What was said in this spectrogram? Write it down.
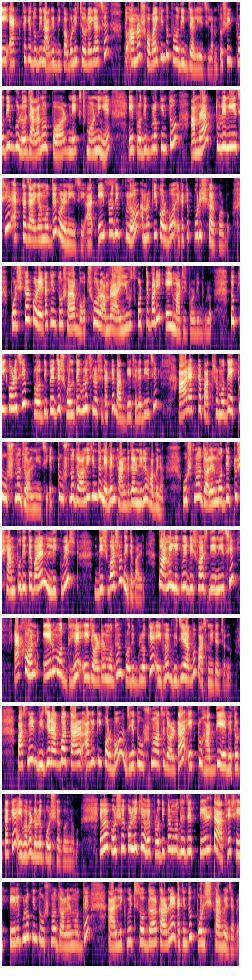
এই এক থেকে দুদিন আগে দীপাবলি চলে গেছে, তো আমরা সবাই কিন্তু প্রদীপ জ্বালিয়েছিলাম। তো সেই প্রদীপগুলো জ্বালানোর পর নেক্সট মর্নিংয়ে এই প্রদীপগুলো কিন্তু আমরা তুলে নিয়েছি, একটা জায়গার মধ্যে করে নিয়েছি। আর এই প্রদীপগুলো আমরা কি করব? এটাকে পরিষ্কার করব। পরিষ্কার করে এটা কিন্তু সারা বছর আমরা ইউজ করতে পারি এই মাটির প্রদীপগুলো। তো কি করেছি? প্রদীপের যে সলতেগুলো ছিল সেটাকে বাদ দিয়ে ফেলে দিয়েছি। আর একটা পাত্রের মধ্যে একটু উষ্ণ জল নিয়েছি। একটু উষ্ণ জলই কিন্তু নেবেন, ঠান্ডা জল নিলে হবে না। উষ্ণ জলের মধ্যে একটু শ্যাম্পু দিতে পারেন লিকুইড ডিশওয়াশও দিতে পারেন। তো আমি লিকুইড ডিশওয়াশ দিয়ে নিয়েছি। এখন এর মধ্যে, এই জলটার মধ্যে আমি প্রদীপগুলোকে এইভাবে ভিজিয়ে রাখব পাঁচ মিনিটের জন্য। পাঁচ মিনিট ভিজিয়ে রাখব আর তার আগে কি করব, যেহেতু উষ্ণ আছে জলটা, একটু হাত দিয়ে ভেতরটাকে এইভাবে ডলে পরিষ্কার করে নেব। এবার পরিষ্কার করলে কি হবে, প্রদীপের মধ্যে যে তেলটা আছে, সেই তেলগুলো কিন্তু উষ্ণ জলের মধ্যে আর লিকুইড সোপ দেওয়ার কারণে এটা কিন্তু পরিষ্কার হয়ে যাবে।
